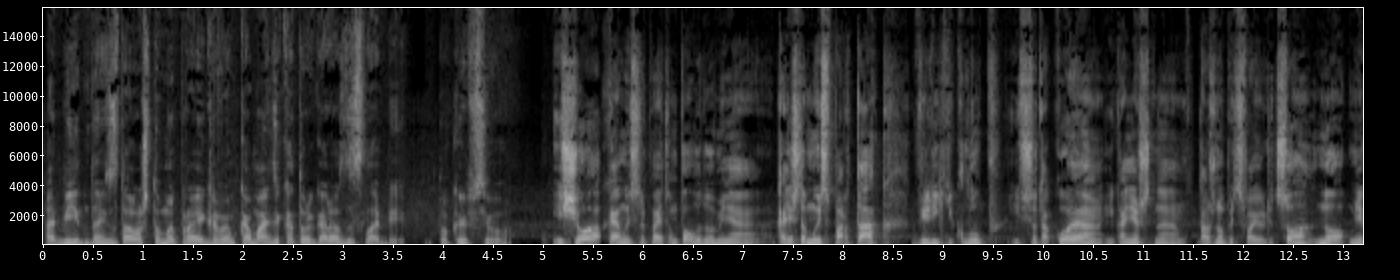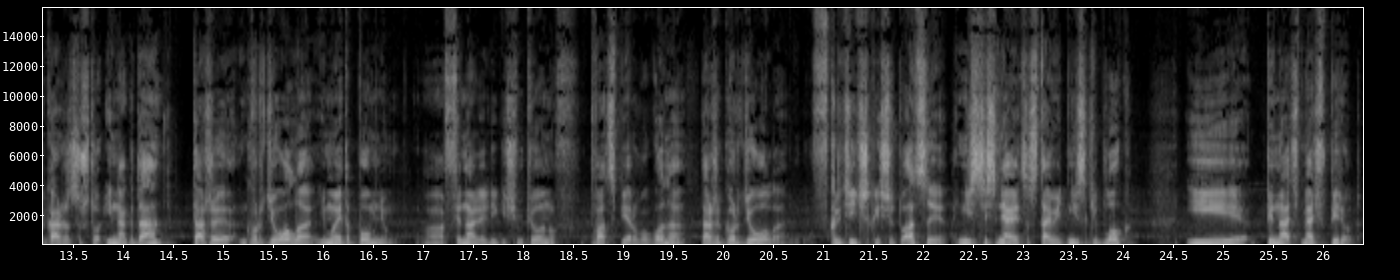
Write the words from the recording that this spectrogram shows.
обидно из-за того, что мы проигрываем команде, которая гораздо слабее. Только и всего. Еще какая мысль по этому поводу у меня. Конечно, мы Спартак, великий клуб и все такое, и, конечно, должно быть свое лицо, но мне кажется, что иногда даже Гвардиола, и мы это помним, э, в финале Лиги Чемпионов 2021 года, даже Гвардиола в критической ситуации не стесняется ставить низкий блок и пинать мяч вперед.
